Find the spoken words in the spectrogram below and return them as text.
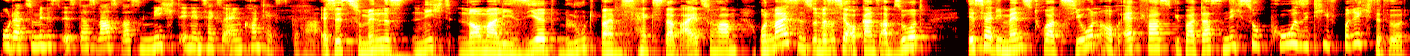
Oder zumindest ist das was, was nicht in den sexuellen Kontext gehört. Es ist zumindest nicht normalisiert, Blut beim Sex dabei zu haben. Und meistens, und das ist ja auch ganz absurd, ist ja die Menstruation auch etwas, über das nicht so positiv berichtet wird.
